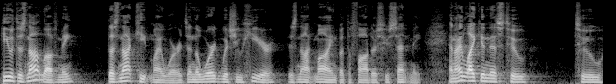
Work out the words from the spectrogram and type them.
He who does not love me does not keep my words, and the word which you hear is not mine, but the Father's who sent me. And I liken this to, to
